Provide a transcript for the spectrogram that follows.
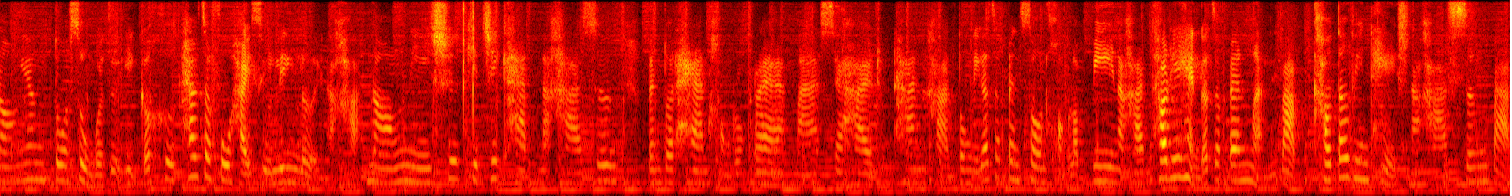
น้องยังตัวสูงกว่าจืออีกก็คือแทบจะ full high ceiling เลยนะคะ น้องนี้ชื่อ Kitty Cat นะคะ ซึ่งเป็นตัวแทนของโรงแรมมาเซฮายทุกท่านค่ะ ตรงนี้ก็จะเป็นโซนของล็อบบี้นะคะ เท่าที่เห็นก็จะเป็นเหมือนแบบเคาน์เตอร์วินเทจนะคะ ซึ่งแบบ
